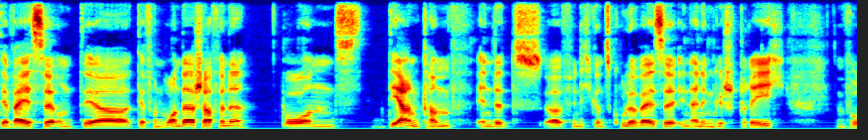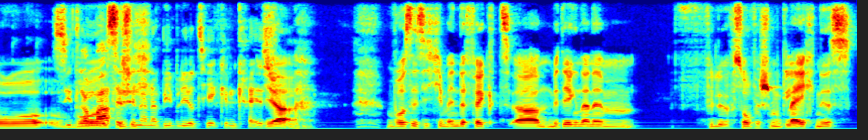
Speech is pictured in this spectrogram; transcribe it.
der Weiße und der, der von Wanda erschaffene. Und deren Kampf endet, äh, finde ich ganz coolerweise, in einem Gespräch, wo, Sie wo dramatisch sie in sich, einer Bibliothek im Kreis ja, stehen. wo sie sich im Endeffekt äh, mit irgendeinem philosophischen Gleichnis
